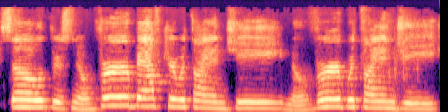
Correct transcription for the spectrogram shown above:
So there's no verb after with ing, no verb with ing.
